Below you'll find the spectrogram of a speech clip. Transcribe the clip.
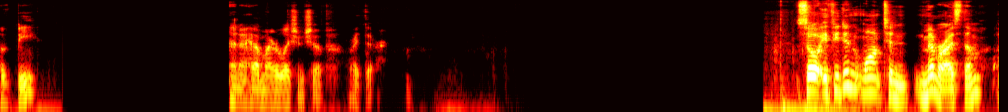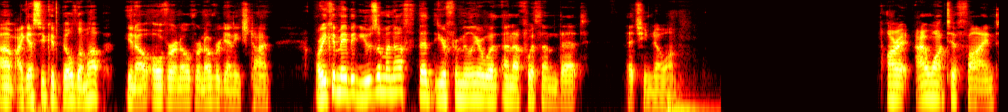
of b. And I have my relationship right there. So if you didn't want to memorize them, um, I guess you could build them up, you know, over and over and over again each time. Or you could maybe use them enough that you're familiar with enough with them that that you know them. All right, I want to find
